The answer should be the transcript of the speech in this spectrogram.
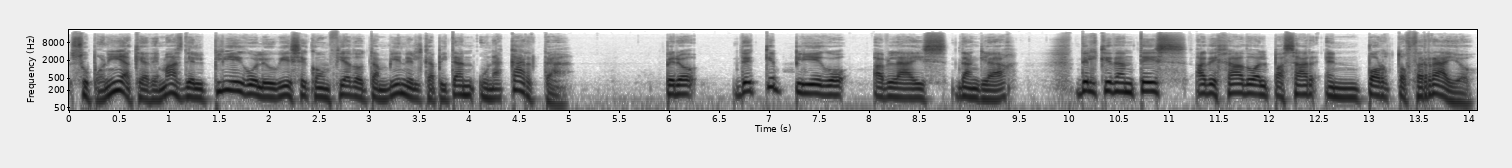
Suponía que además del pliego le hubiese confiado también el capitán una carta. Pero, ¿de qué pliego habláis, Danglars? Del que Dantes ha dejado al pasar en Portoferraio.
